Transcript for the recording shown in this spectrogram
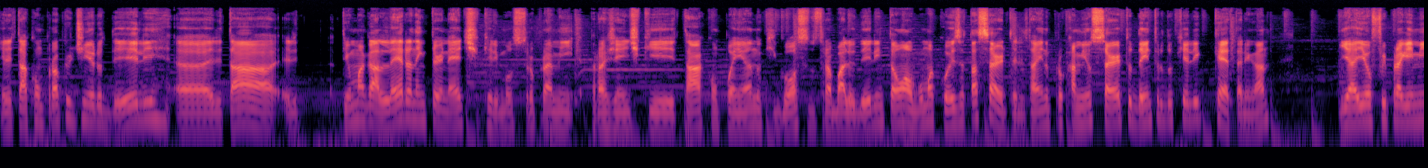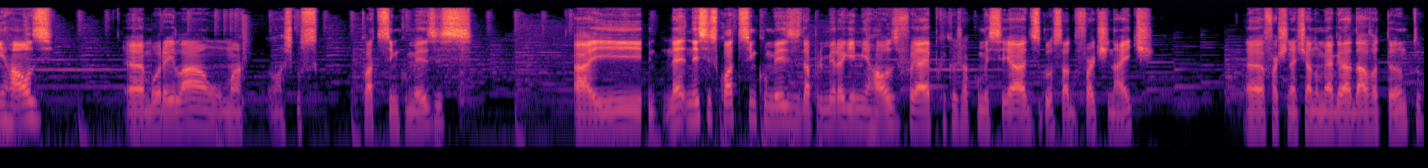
ele tá com o próprio dinheiro dele, uh, ele tá. Ele tem uma galera na internet que ele mostrou para mim, pra gente que tá acompanhando, que gosta do trabalho dele, então alguma coisa tá certa. Ele tá indo pro caminho certo dentro do que ele quer, tá ligado? E aí eu fui pra Gaming House, uh, morei lá uma, acho que uns 4, 5 meses. Aí, né, nesses 4, 5 meses da primeira Gaming House foi a época que eu já comecei a desgostar do Fortnite. Uh, Fortnite já não me agradava tanto.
